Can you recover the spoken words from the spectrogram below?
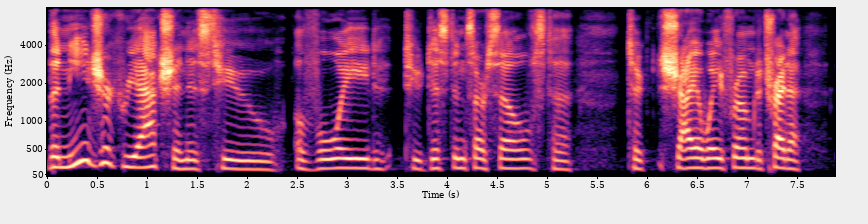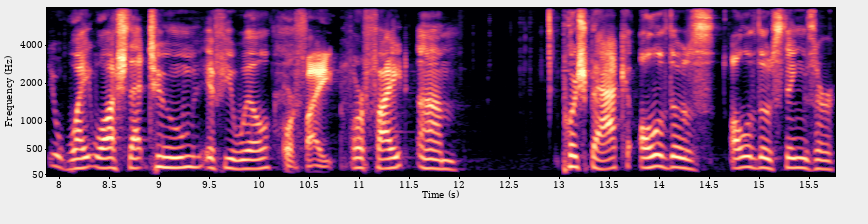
the knee jerk reaction is to avoid, to distance ourselves, to to shy away from, to try to whitewash that tomb, if you will, or fight. or fight, um, push back. All of those, all of those things are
